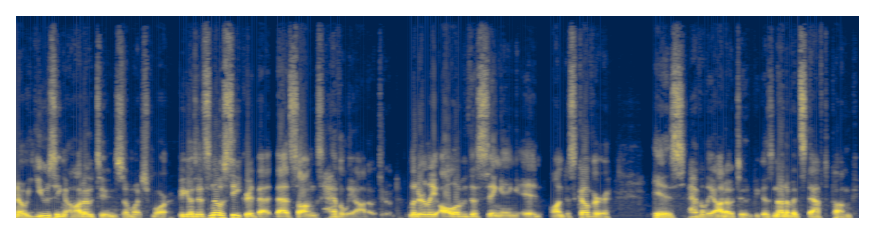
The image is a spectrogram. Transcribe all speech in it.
know using autotune so much more because it's no secret that that song's heavily autotuned literally all of the singing in on discover is heavily autotuned because none of it's daft punk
